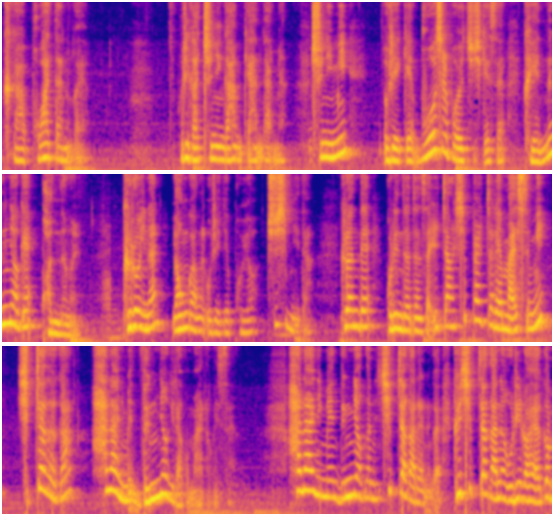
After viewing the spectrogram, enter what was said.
그가 보았다는 거예요. 우리가 주님과 함께 한다면 주님이 우리에게 무엇을 보여주시겠어요? 그의 능력의 권능을. 그로 인한 영광을 우리에게 보여주십니다. 그런데 고린도전서 1장 18절의 말씀이 십자가가 하나님의 능력이라고 말하고 있어요. 하나님의 능력은 십자가라는 거예요. 그 십자가는 우리로 하여금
